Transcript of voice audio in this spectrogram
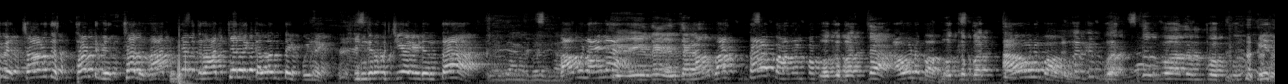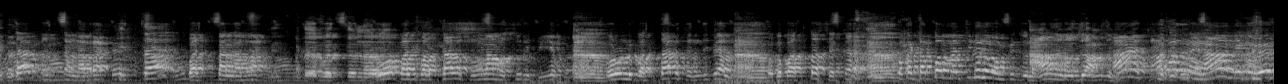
ఇంటికి వెచ్చాలు తెస్తాంటి వెచ్చాలు. రాజ్యాలకు రాజ్యాలే గల్లంత అయిపోయినాయి. ఇంగర వచ్చాడు ఇడంతా. బాబు నాయన ఎంత- ఎంతనో బస్తా బాదం పప్పు. ఒక బత్త? అవును బాబు. ఒక బత్త? అవును బాబు. ఒక బత్త బాదం పప్పు? పిస్తా బస్తా నర్ర బస్తా నర్ర ఇంత బత్తన్నారు ఓ పది బస్తాల సోనా మసూరి బియ్యం. రెండు బస్తాల కందిబ్యాలు. ఒక బస్తా చక్కెర. ఒక డబ్బా మంచి నూనె పంపించు ఆమె వద్దు ఆమె ఆ, కావాలి నాయనా, నీకు వేడి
